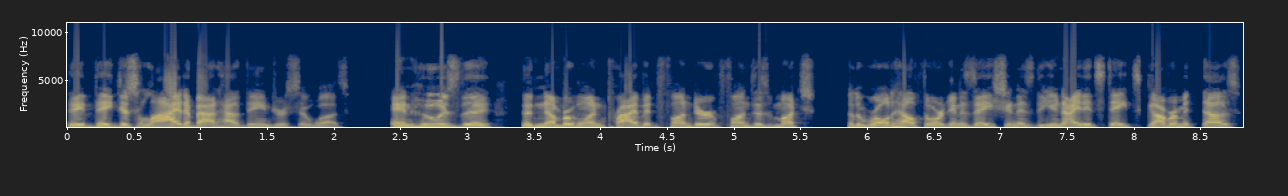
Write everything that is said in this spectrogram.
They they just lied about how dangerous it was. And who is the the number one private funder funds as much to the World Health Organization as the United States government does?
